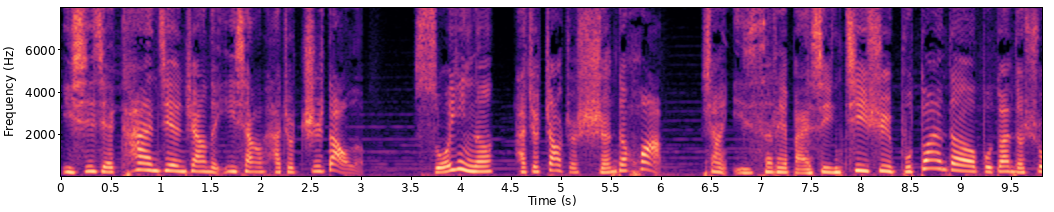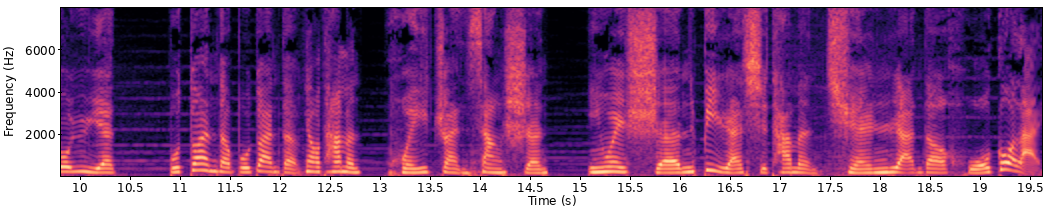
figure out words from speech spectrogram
以西结看见这样的异象，他就知道了。所以呢，他就照着神的话，向以色列百姓继续不断的、不断的说预言，不断的、不断的要他们回转向神，因为神必然使他们全然的活过来。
